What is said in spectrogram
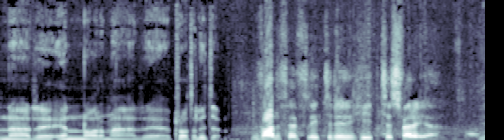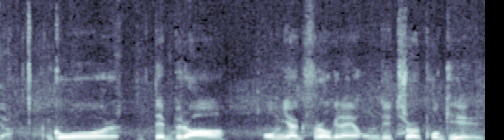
när eh, en av de här eh, pratar lite. Varför flyttade du hit till Sverige? Går det bra om jag frågar dig om du tror på Gud?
